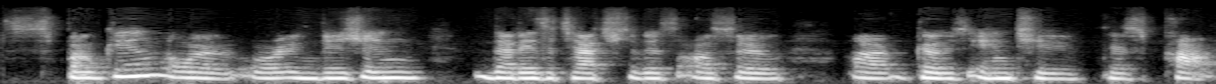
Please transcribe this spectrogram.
spoken or, or envisioned that is attached to this also uh, goes into this pot.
